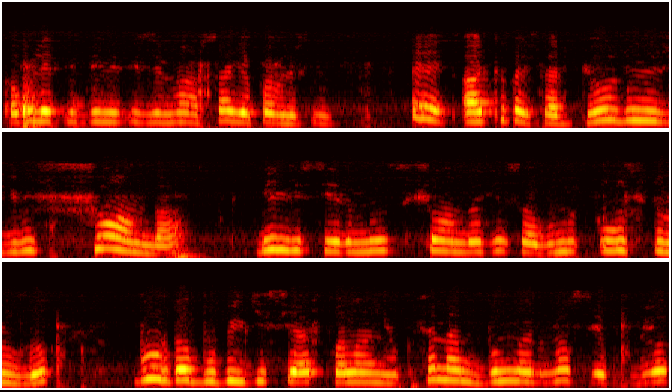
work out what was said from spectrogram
kabul etmediğiniz izin varsa yapabilirsiniz. Evet arkadaşlar gördüğünüz gibi şu anda bilgisayarımız şu anda hesabımız oluşturuldu. Burada bu bilgisayar falan yok. Hemen bunları nasıl yapılıyor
